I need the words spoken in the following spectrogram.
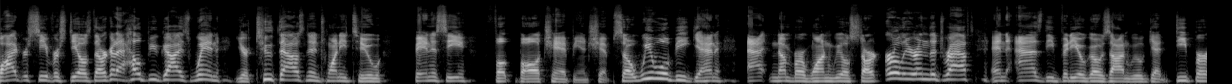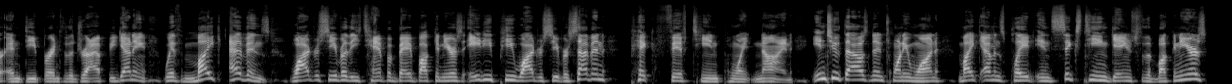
wide receiver steals that are going to help you guys win your 2022 fantasy football championship. So we will begin at number one. We'll start earlier in the draft, and as the video goes on, we'll get deeper and deeper into the draft, beginning with Mike Evans, wide receiver, the Tampa Bay Buccaneers, ADP wide receiver seven, pick 15.9. In 2021, Mike Evans played in 16 games for the Buccaneers,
